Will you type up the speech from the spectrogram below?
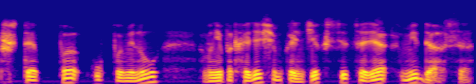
Штеппа упомянул в неподходящем контексте царя Мидаса,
